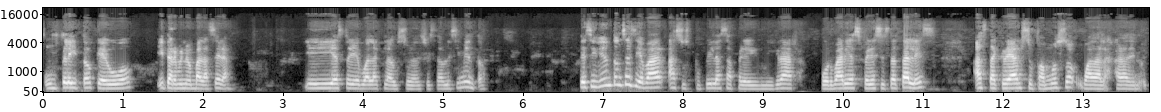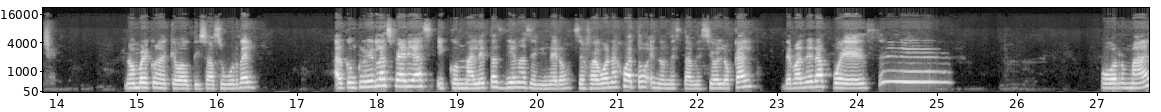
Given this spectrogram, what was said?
un pleito que hubo y terminó en balacera. Y esto llevó a la clausura de su establecimiento. Decidió entonces llevar a sus pupilas a peregrinar por varias ferias estatales hasta crear su famoso Guadalajara de Noche, nombre con el que bautizó a su burdel. Al concluir las ferias y con maletas llenas de dinero, se fue a Guanajuato, en donde estableció el local de manera, pues, eh, formal,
